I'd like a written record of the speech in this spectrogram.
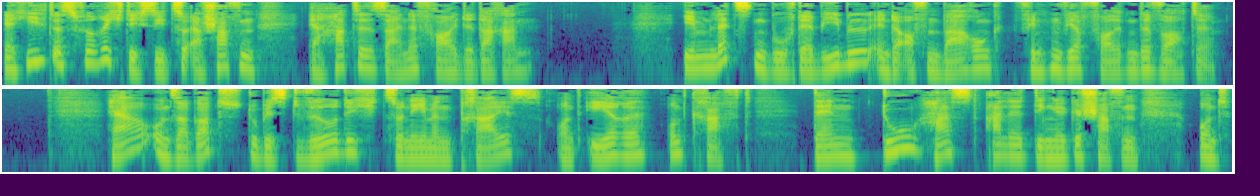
Er hielt es für richtig, sie zu erschaffen, er hatte seine Freude daran. Im letzten Buch der Bibel, in der Offenbarung, finden wir folgende Worte. Herr unser Gott, du bist würdig zu nehmen Preis und Ehre und Kraft, denn du hast alle Dinge geschaffen, und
